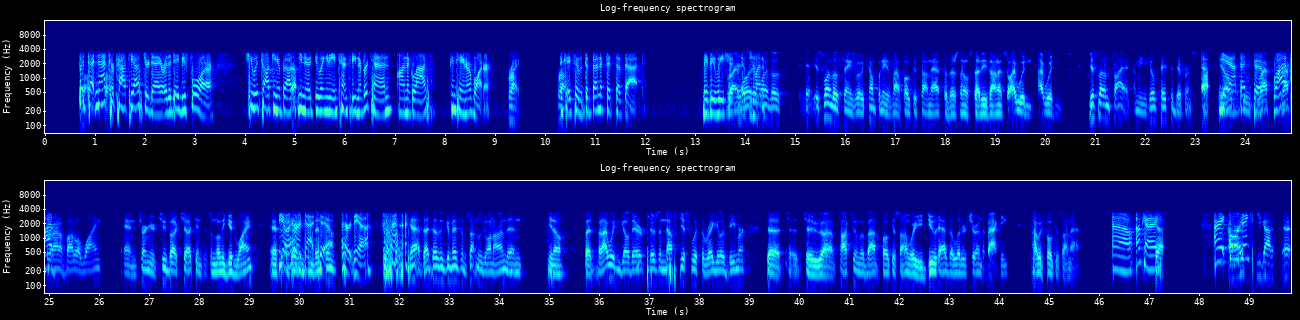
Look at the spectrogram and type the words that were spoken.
But that naturopath yesterday or the day before, she was talking about, you know, doing the intensity number 10 on a glass container of water. Right. Right. Okay, so the benefits of that. Maybe we should. Right. Well, it's one of those. It's one of those things where the company is not focused on that, so there's no studies on it. So I wouldn't. I wouldn't. Just let him try it. I mean, he'll taste the difference. You know, Yeah, that's you true. Wrap, Well, wrap I- around a bottle of wine and turn your two buck chuck into some really good wine. And if yeah, I heard that too. him, I heard, yeah. yeah, if that doesn't convince him something's going on, then you know. But but I wouldn't go there. There's enough just with the regular BEMER to to to uh, talk to him about and focus on where you do have the literature and the backing. I would focus on that. Oh, okay. Yeah. All right, cool. All right, Thank you. You got it. Uh,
